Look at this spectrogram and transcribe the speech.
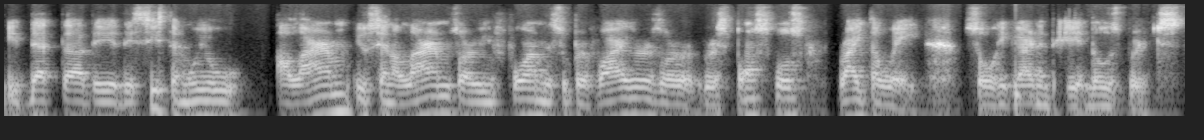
that the, the system will alarm, you send alarms or inform the supervisors or responsibles right away. So regarding those birds.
